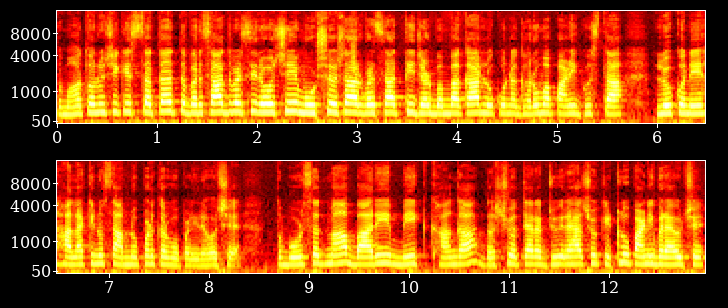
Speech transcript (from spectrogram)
તો મહત્વનું છે કે સતત વરસાદ વરસી રહ્યો છે. મૂળશોષાર વરસાદથી જળબંબાકાર લોકોના ઘરોમાં પાણી ઘૂસતા લોકોને હાલાકીનો સામનો પણ કરવો પડી રહ્યો છે. તો બોરસદમાં બારે મેઘ ખાંગા દ્રશ્યો અત્યારે આપ જોઈ રહ્યા છો. કેટલું પાણી ભરાયું છે.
